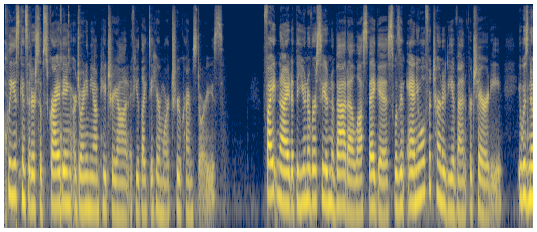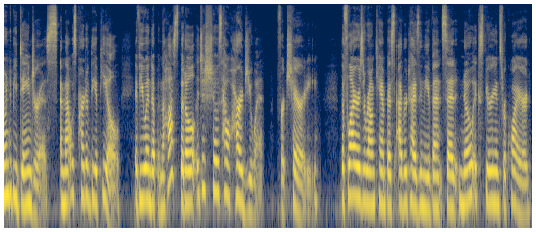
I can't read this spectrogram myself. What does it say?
Please consider subscribing or joining me on Patreon if you'd like to hear more true crime stories. Fight Night at the University of Nevada, Las Vegas was an annual fraternity event for charity. It was known to be dangerous, and that was part of the appeal. If you end up in the hospital, it just shows how hard you went for charity. The flyers around campus advertising the event said no experience required,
